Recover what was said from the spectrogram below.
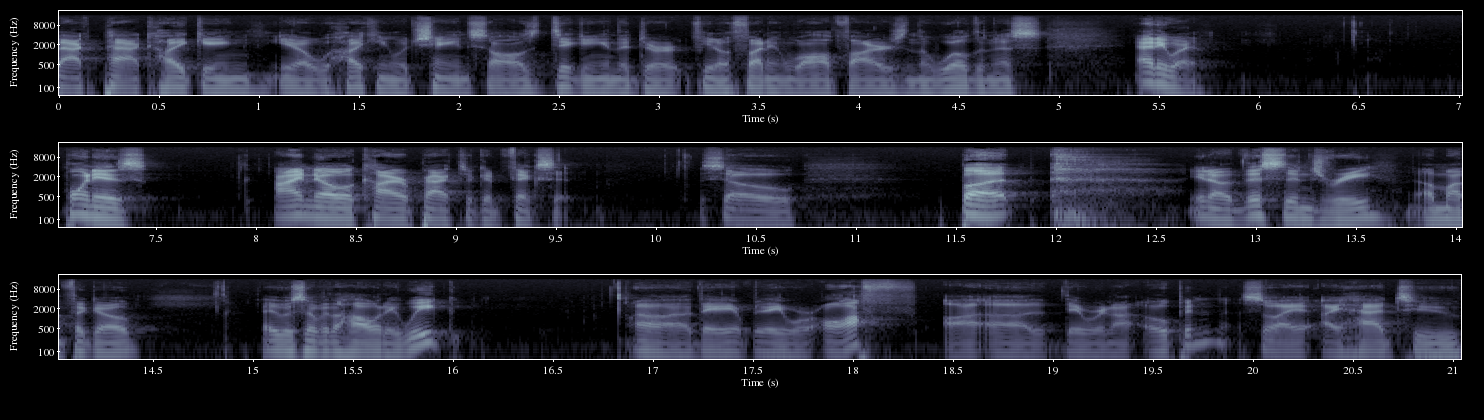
backpack hiking, you know, hiking with chainsaws, digging in the dirt, you know, fighting wildfires in the wilderness. Anyway, point is, I know a chiropractor could fix it. So, but, you know, this injury a month ago, it was over the holiday week. Uh, they they were off. Uh, uh, they were not open, so I, I had to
